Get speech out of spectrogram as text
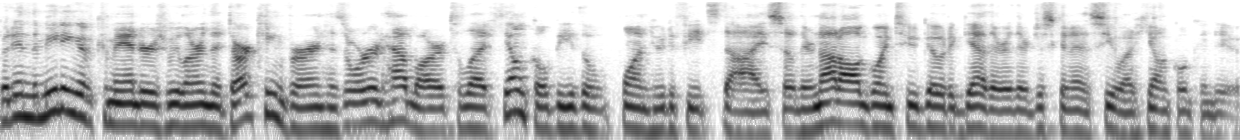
But in the meeting of commanders, we learn that Dark King Vearn has ordered Hadlar to let Hyunckel be the one who defeats Dai, so they're not all going to go together. They're just going to see what Hyunckel can do.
